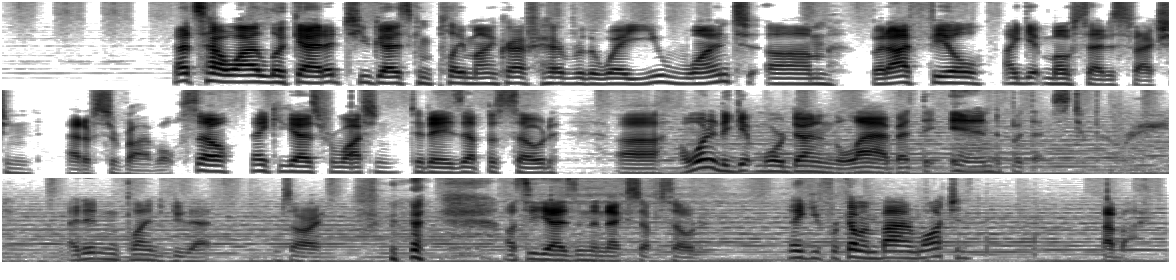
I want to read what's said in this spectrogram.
That's how I look at it. You guys can play Minecraft however the way you want. Um, but I feel I get most satisfaction out of survival. So, thank you guys for watching today's episode. Uh, I wanted to get more done in the lab at the end, but that stupid raid. I didn't plan to do that. I'm sorry. I'll see you guys in the next episode. Thank you for coming by and watching. Bye-bye.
